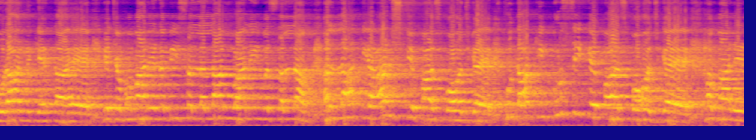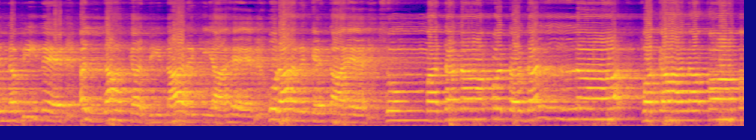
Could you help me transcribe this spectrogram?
قرآن کہتا ہے کہ جب ہمارے نبی صلی اللہ علیہ وسلم اللہ کے عرش کے پاس پہنچ گئے، خدا کی کرسی کے پاس پہنچ گئے، ہمارے نبی نے اللہ کا دیدار کیا ہے۔ قرآن کہتا ہے، ثم دنا فکان قاب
